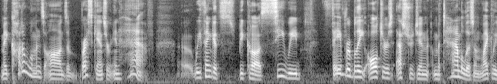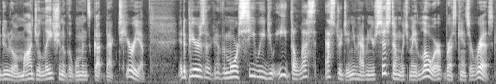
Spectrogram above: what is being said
may cut a woman's odds of breast cancer in half. Uh, we think it's because seaweed favorably alters estrogen metabolism, likely due to a modulation of the woman's gut bacteria. It appears that the more seaweed you eat, the less estrogen you have in your system, which may lower breast cancer risk.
